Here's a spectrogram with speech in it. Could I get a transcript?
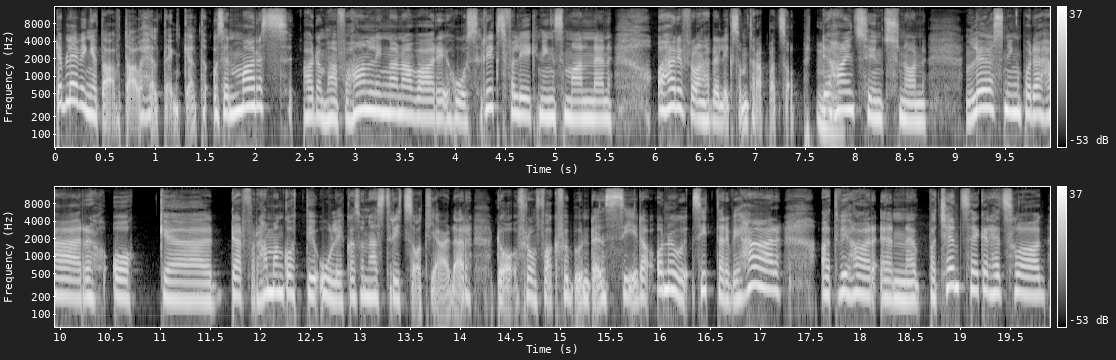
det blev inget avtal helt enkelt. Och sen mars har de här förhandlingarna varit hos riksförlikningsmannen och härifrån har det liksom trappats upp. Mm. Det har inte synts någon lösning på det här och eh, Därför har man gått till olika såna här stridsåtgärder då från fackförbundens sida. Och nu sitter vi här, att vi har en patientsäkerhetslag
